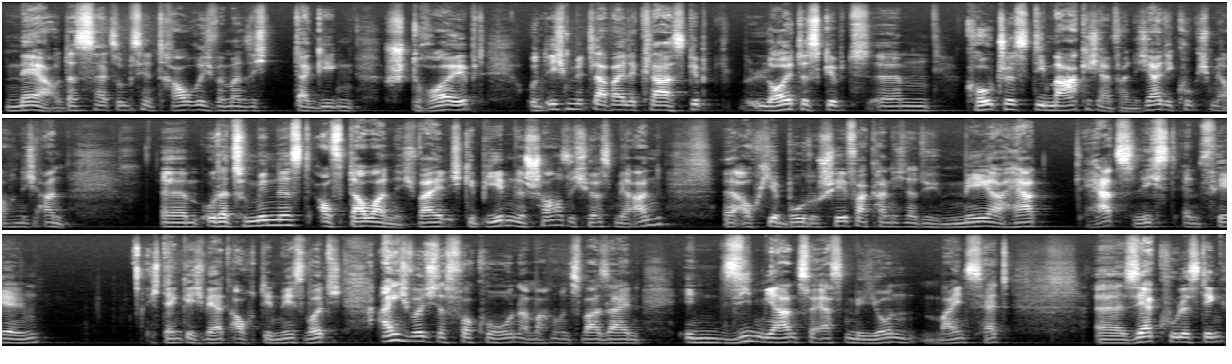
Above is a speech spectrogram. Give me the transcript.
mehr. Und das ist halt so ein bisschen traurig, wenn man sich dagegen sträubt. Und ich mittlerweile, klar, es gibt Leute, es gibt ähm, Coaches, die mag ich einfach nicht. Ja, die gucke ich mir auch nicht an. Ähm, oder zumindest auf Dauer nicht, weil ich gebe jedem eine Chance, ich höre es mir an. Äh, auch hier Bodo Schäfer kann ich natürlich mega her herzlichst empfehlen. Ich denke, ich werde auch demnächst, wollte ich, eigentlich wollte ich das vor Corona machen und zwar sein in sieben Jahren zur ersten Million Mindset. Äh, sehr cooles Ding.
